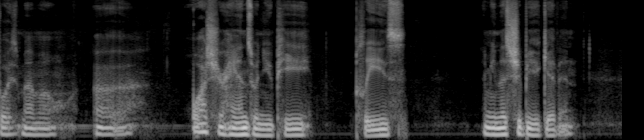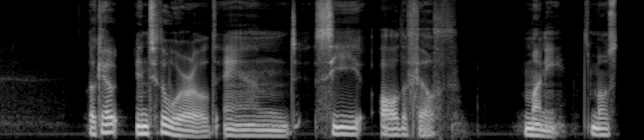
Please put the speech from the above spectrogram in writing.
voice memo. Uh, wash your hands when you pee, please. I mean, this should be a given. Look out into the world and see all the filth. Money, it's the most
